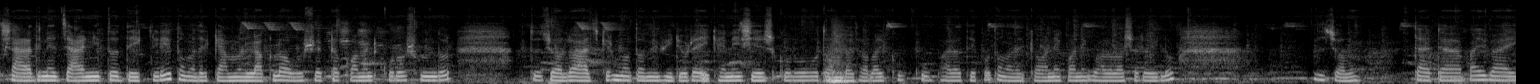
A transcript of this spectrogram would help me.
সারাদিনের জার্নি তো দেখলে, তোমাদের কেমন লাগল অবশ্যই একটা কমেন্ট করো সুন্দর। তো চলো আজকের মতো আমি ভিডিওটা এখানেই শেষ করব। তোমরা সবাই খুব খুব ভালো থেকো। তোমাদেরকে অনেক অনেক ভালোবাসা রইল। চলো, টাটা, বাই বাই।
